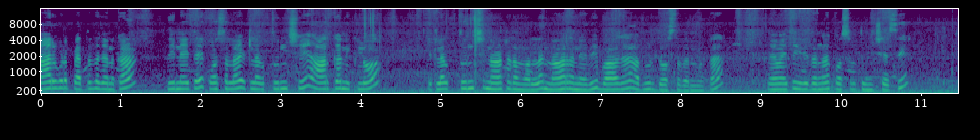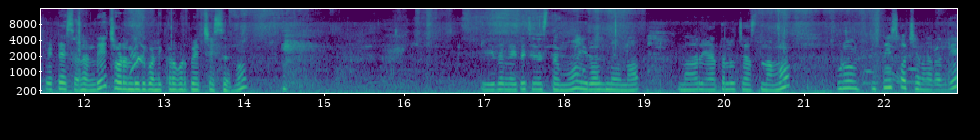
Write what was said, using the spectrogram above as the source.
నారు కూడా పెద్దది కనుక దీన్ని అయితే కొసలా ఇట్లా తుంచి ఆర్గానిక్లో ఇట్లా తుంచి నాటడం వల్ల నారు అనేది బాగా అభివృద్ధి వస్తుంది అనమాట మేమైతే ఈ విధంగా కొసలు తుంచేసి పెట్టేశానండి. చూడండి ఇదిగోండి ఇక్కడ కూడా పెట్టేసాను ఈ విధంగా అయితే చేస్తాము. ఈరోజు మేము నారు ఏతలు చేస్తున్నాము. ఇప్పుడు తీసుకొచ్చాను కదండి.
